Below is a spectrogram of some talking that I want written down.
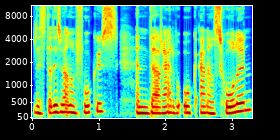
Dus dat is wel een focus. En daar raden we ook aan aan scholen.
